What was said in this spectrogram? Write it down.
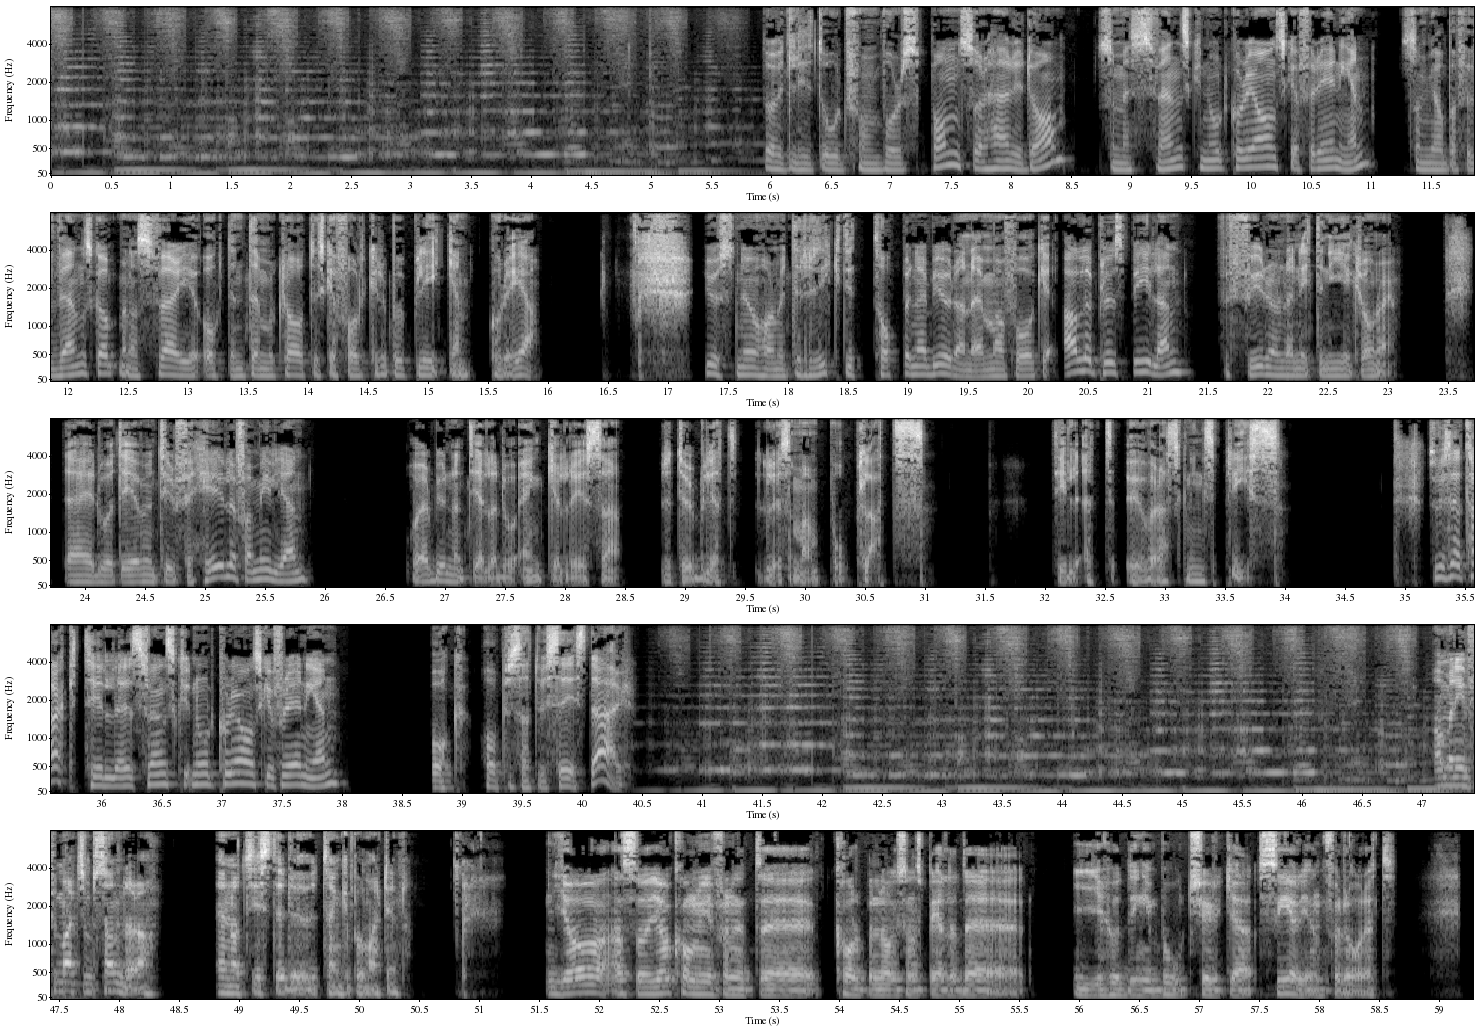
Då har vi ett litet ord från vår sponsor här idag, som är Svensk-Nordkoreanska föreningen, som jobbar för vänskap mellan Sverige och den demokratiska folkrepubliken Korea. Just nu har de ett riktigt toppenerbjudande. Man får åka alla plus bilen för 499 kronor. Det här är då ett äventyr för hela familjen och erbjudandet gäller då enkelresa. Returbiljett löser man på plats till ett överraskningspris. Så vi säger tack till eh, Svensk-Nordkoreanska föreningen och hoppas att vi ses där. Ja, men inför matchen på söndag då? Är något sista du tänker på Martin? Ja, alltså jag kommer ju från ett eh, korpenlag som spelade i Huddinge Botkyrka-serien förra året.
